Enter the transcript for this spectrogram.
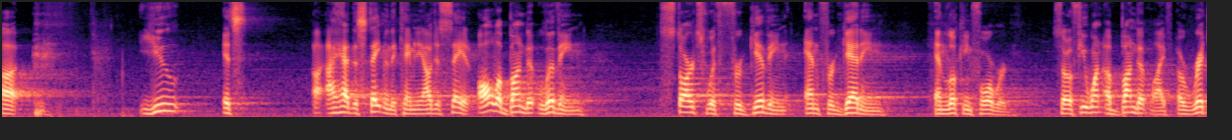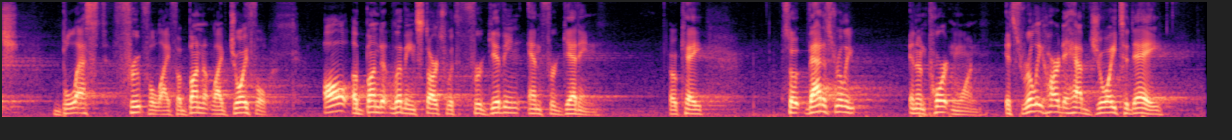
Uh, you, it's, I had this statement that came to me, I'll just say it. All abundant living starts with forgiving and forgetting and looking forward. So if you want abundant life, a rich, blessed, fruitful life, abundant life, joyful, all abundant living starts with forgiving and forgetting. Okay? So that is really an important one. It's really hard to have joy today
